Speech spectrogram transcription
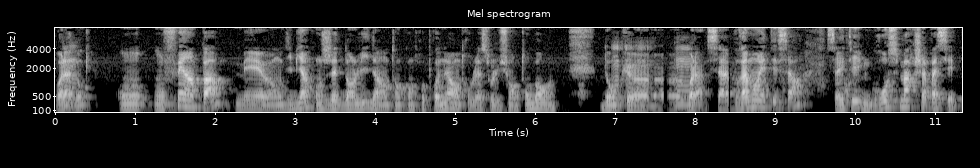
Voilà, donc on, on, fait un pas, mais euh, on dit bien qu'on se jette dans le vide hein, en tant qu'entrepreneur, on trouve la solution en tombant. Hein. Donc euh, voilà, ça a vraiment été ça. Ça a été une grosse marche à passer.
